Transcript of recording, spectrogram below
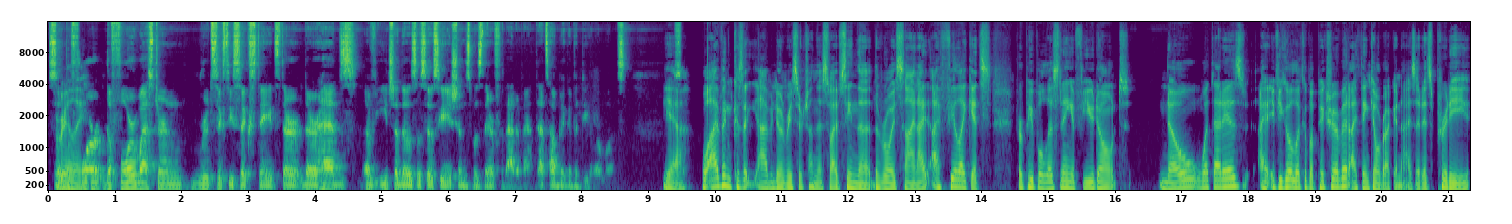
So really? the four the four Western Route 66 states, their their heads of each of those associations was there for that event. That's how big of a deal it was. Yeah. So. Well, I've been because I've been doing research on this, so I've seen the the Roy sign. I I feel like it's for people listening. If you don't know what that is, I, if you go look up a picture of it, I think you'll recognize it. It's pretty.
